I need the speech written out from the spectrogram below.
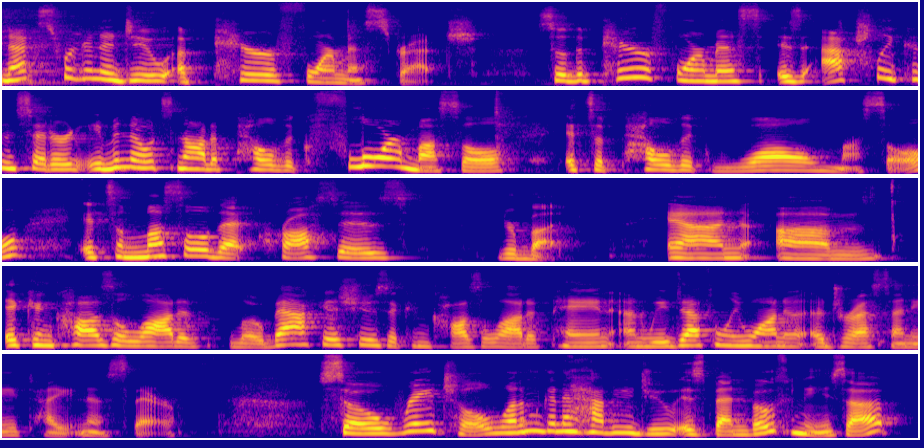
Next, we're gonna do a piriformis stretch. So the piriformis is actually considered, even though it's not a pelvic floor muscle, it's a pelvic wall muscle. It's a muscle that crosses your butt. And um, it can cause a lot of low back issues, it can cause a lot of pain, and we definitely want to address any tightness there. So, Rachel, what I'm going to have you do is bend both knees up.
